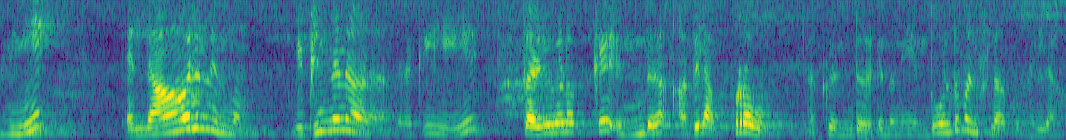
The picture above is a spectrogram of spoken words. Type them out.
നീ എല്ലാവരിൽ നിന്നും വിഭിന്നനാണ്. നിനക്ക് ഈ കഴിവുകളൊക്കെ ഉണ്ട് അതിലപ്പുറവും നിനക്ക് ഉണ്ട് എന്ന് നീ എന്തുകൊണ്ട് മനസ്സിലാക്കുന്നില്ല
